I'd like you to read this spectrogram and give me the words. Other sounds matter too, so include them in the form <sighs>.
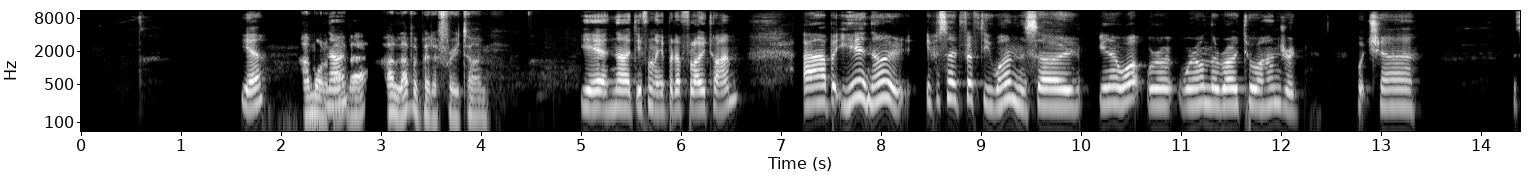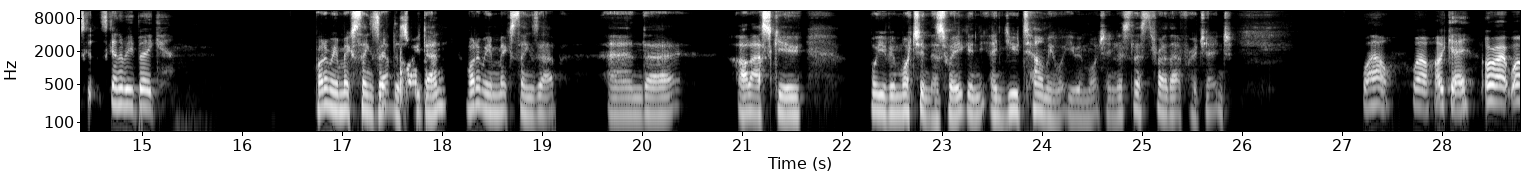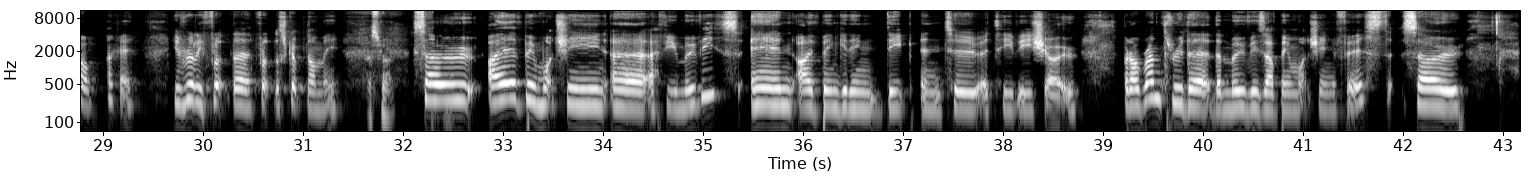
Yeah. I'm all No? about that. I love a bit of free time. Yeah, no, definitely a bit of flow time. Uh, but yeah, no, episode 51. So, you know what? We're we're on the road to 100, which uh it's, it's going to be big. Why don't we mix things up this Super. week, Dan? Why don't we mix things up? And uh, I'll ask you what you've been watching this week, and, and you tell me what you've been watching. Let's let's try that for a change. Wow. Wow. Okay. All right. Well, okay. You've really flipped the flipped the script on me. That's right. So I have been watching uh, a few movies, and I've been getting deep into a TV show. But I'll run through the the movies I've been watching first. So,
